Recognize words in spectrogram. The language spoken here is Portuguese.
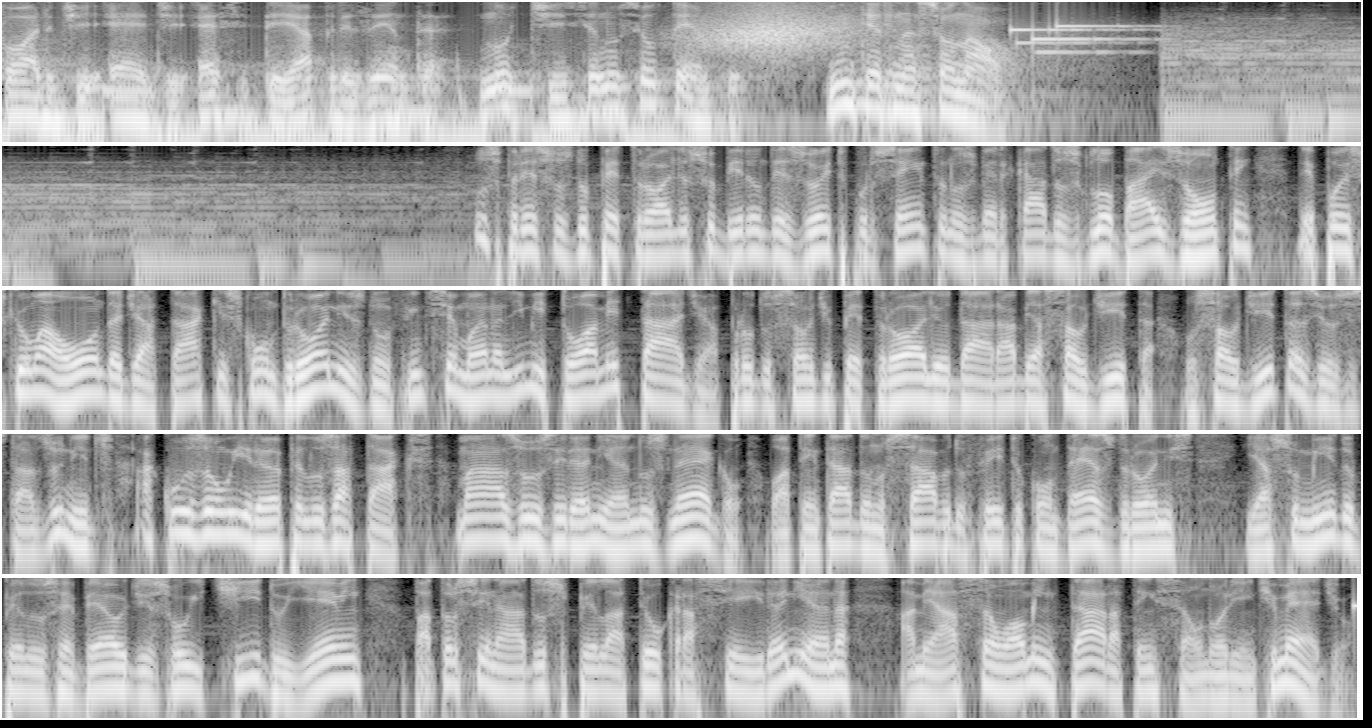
Ford Ed ST apresenta Notícia no seu tempo. Internacional. Os preços do petróleo subiram 18% nos mercados globais ontem, depois que uma onda de ataques com drones no fim de semana limitou a metade a produção de petróleo da Arábia Saudita. Os sauditas e os Estados Unidos acusam o Irã pelos ataques, mas os iranianos negam. O atentado no sábado, feito com 10 drones e assumido pelos rebeldes Houthi do Iêmen, patrocinados pela teocracia iraniana, ameaçam aumentar a tensão no Oriente Médio.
